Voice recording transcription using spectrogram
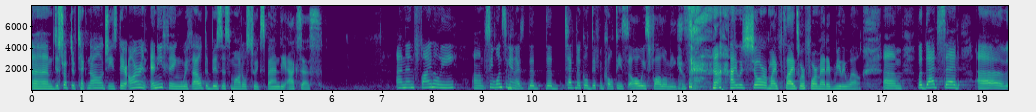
um, disruptive technologies, there aren't anything without the business models to expand the access. And then finally, um, see, once again, I, the, the technical difficulties always follow me because I was sure my slides were formatted really well. Um, but that said, uh,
